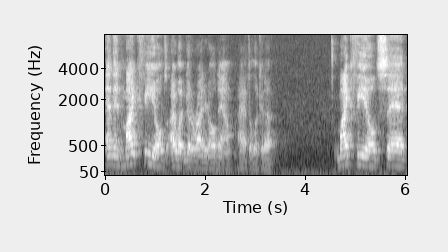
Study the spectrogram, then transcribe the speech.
and then Mike Fields, I wasn't going to write it all down. I have to look it up. Mike Fields said,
